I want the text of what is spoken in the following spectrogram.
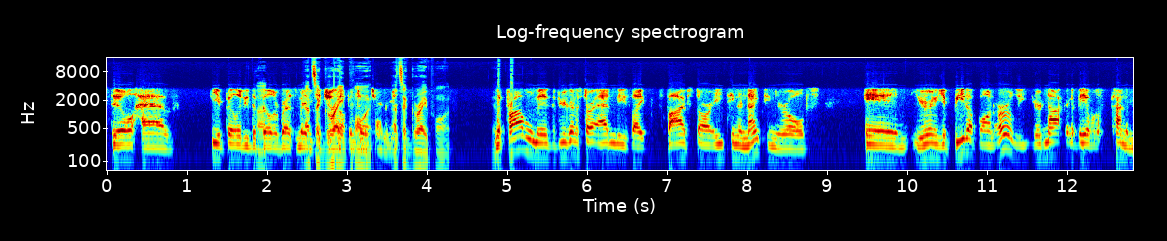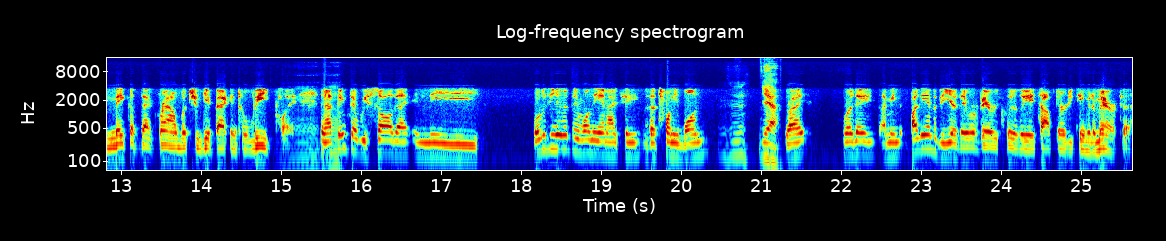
still have the ability to Uh, build a resume That's to a get yourself great point. That's a great point. The problem is if you're going to start adding these like five star 18 or 19 year olds and you're going to get beat up on early, you're not going to be able to kind of make up that ground once you get back into league play. And I think that we saw that in the what was the year that they won the NIT? Was that 21? Yeah. right? Where they, I mean, by the end of the year, they were very clearly a top 30 team in America,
